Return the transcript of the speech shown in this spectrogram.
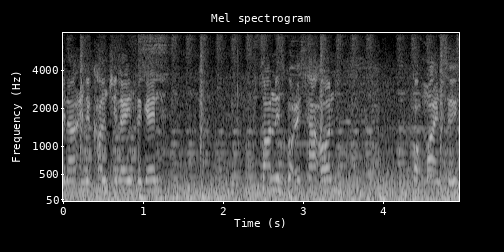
Being out in the country lanes again. Sun has got his hat on. Got mine too.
